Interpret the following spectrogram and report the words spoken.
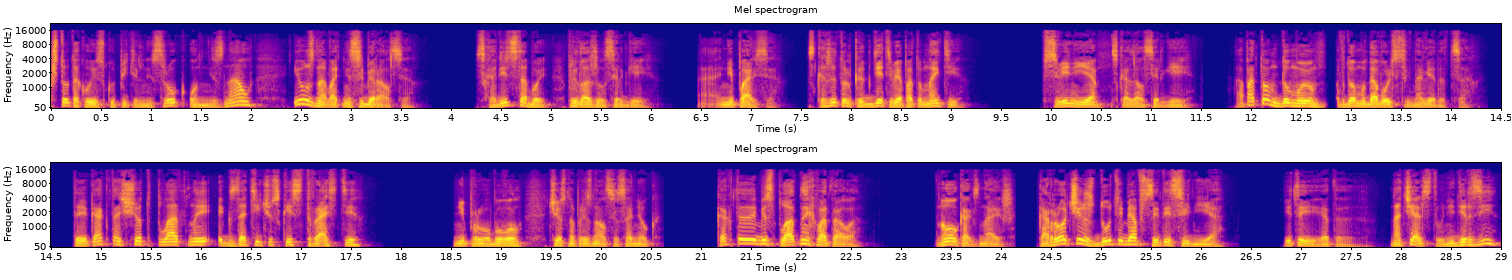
Что такое искупительный срок, он не знал и узнавать не собирался. «Сходить с тобой?» — предложил Сергей. А, «Не парься. Скажи только, где тебя потом найти?» «В свинье», — сказал Сергей. «А потом, думаю, в дом удовольствий наведаться». Ты как насчет платной экзотической страсти? Не пробовал, честно признался Санек. Как-то бесплатной хватало. Ну, как знаешь. Короче, жду тебя в сытой свинье. И ты, это, начальству не дерзи.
